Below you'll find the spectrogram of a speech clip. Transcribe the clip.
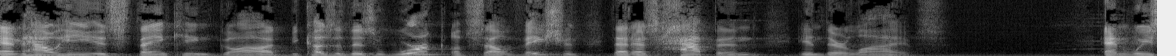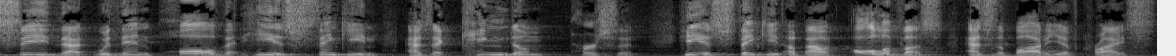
and how he is thanking God because of this work of salvation that has happened in their lives. And we see that within Paul that he is thinking as a kingdom person. He is thinking about all of us as the body of Christ.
